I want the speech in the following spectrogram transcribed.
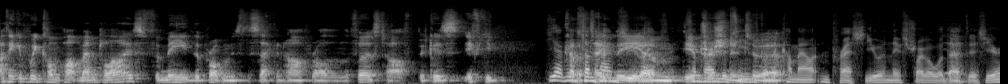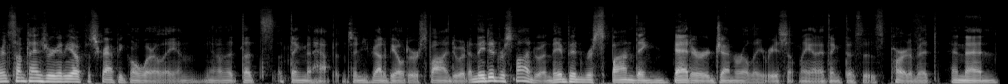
I think if we compartmentalize, for me, the problem is the second half rather than the first half. Because if you yeah, I mean, sometimes the, like, um, the sometimes the team's going to come out and press you, and they've struggled with yeah. that this year. And sometimes you're going to get up a scrappy goal early, and you know that that's a thing that happens, and you've got to be able to respond to it. And they did respond to it, and they've been responding better generally recently, and I think this is part of it. And then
